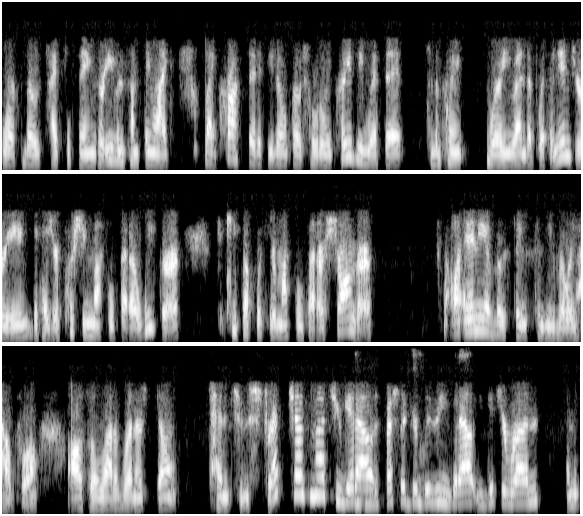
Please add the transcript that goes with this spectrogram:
work, those types of things, or even something like, like CrossFit if you don't go totally crazy with it to the point where you end up with an injury because you're pushing muscles that are weaker to keep up with your muscles that are stronger. Any of those things can be really helpful. Also, a lot of runners don't tend to stretch as much. You get out, mm-hmm. especially if you're busy, you get out, you get your run, and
